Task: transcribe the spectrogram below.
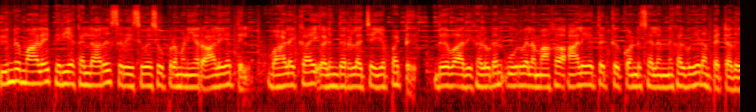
இன்று மாலை பெரிய கல்லாறு ஸ்ரீ சிவசுப்பிரமணியர் ஆலயத்தில் வாழைக்காய் எழுந்தருளச் செய்யப்பட்டு தேவாதிகளுடன் ஊர்வலமாக ஆலயத்திற்கு கொண்டு செல்லும் நிகழ்வு இடம்பெற்றது.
